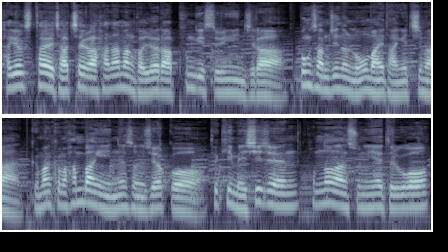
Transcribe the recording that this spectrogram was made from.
타격 스타일 자체가 하나만 걸려라 풍기 스윙인지라 폭풍 삼진을 너무 많이 당했지만 그만큼 한 방이 있는 선수였고 특히 매 시즌 홈런 한 순위에 들고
